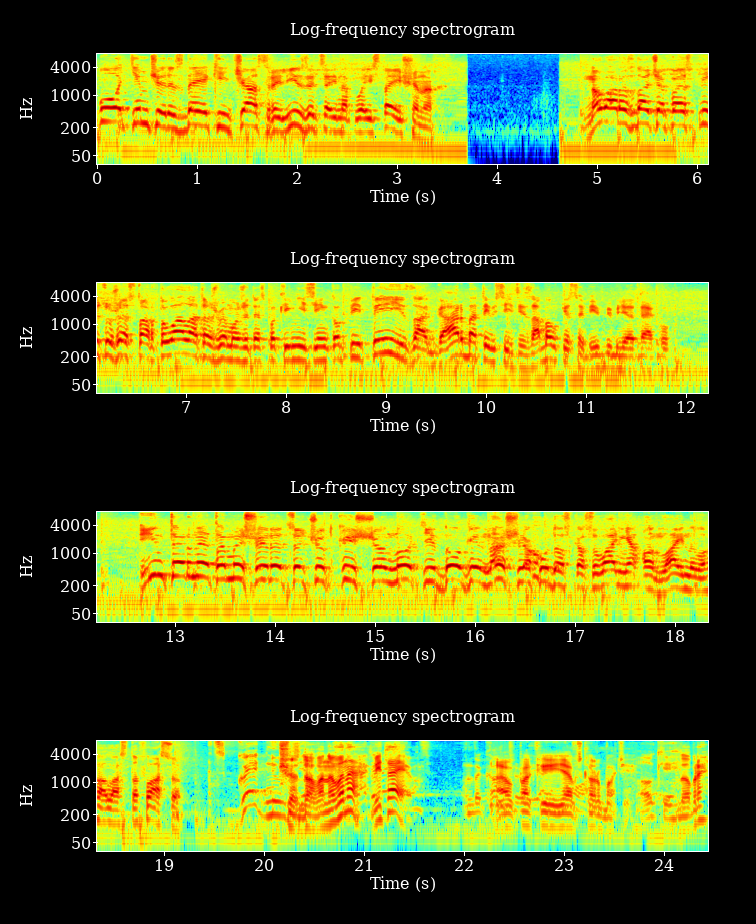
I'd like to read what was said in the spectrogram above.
потім через деякий час релізиться і на PlayStation. Нова роздача PS Plus уже стартувала, тож ви можете спокійнісінько піти і загарбати всі ці забавки собі в бібліотеку. Інтернетами ширяться чутки, що Naughty Dog на шляху до скасування онлайнового Last of Us. Чудова новина. Вітаю. Навпаки, я в скорботі. Добре?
